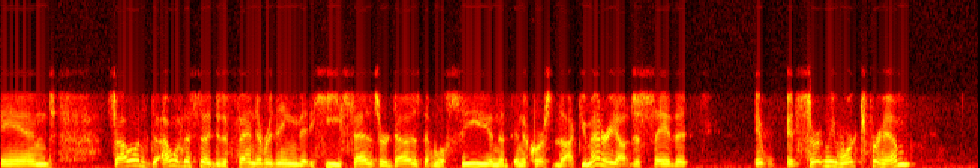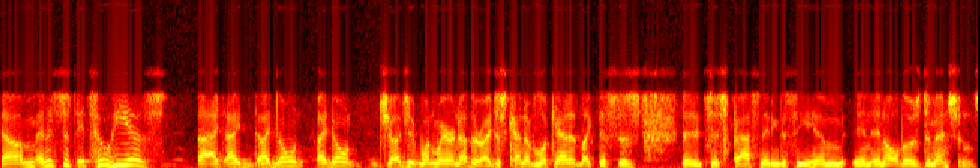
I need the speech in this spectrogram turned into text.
And so I won't, I won't necessarily defend everything that he says or does that we'll see in the, in the course of the documentary. I'll just say that it, it certainly worked for him. Um, and it's just, it's who he is. I, I, I don't I don't judge it one way or another. I just kind of look at it like this is it's just fascinating to see him in, in all those dimensions.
